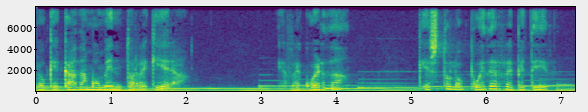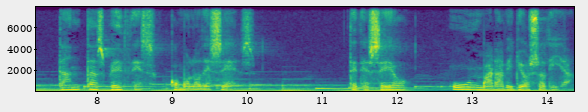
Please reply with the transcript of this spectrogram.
lo que cada momento requiera. Y recuerda esto lo puedes repetir tantas veces como lo desees. Te deseo un maravilloso día.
